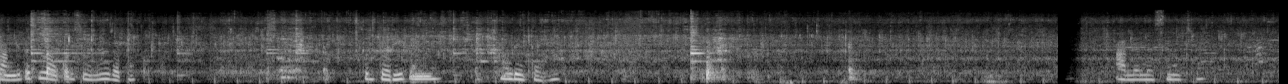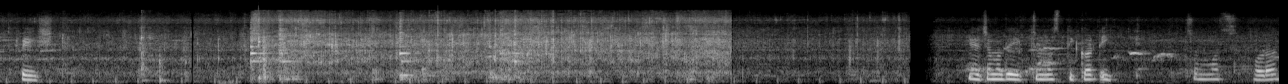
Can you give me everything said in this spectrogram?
वांगे तसं लवकर शिजून जातात. तर तरी पण देत आहे. आलं लसणाची पेस्ट याच्यामध्ये एक चमच तिखट एक चम्मच हळद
